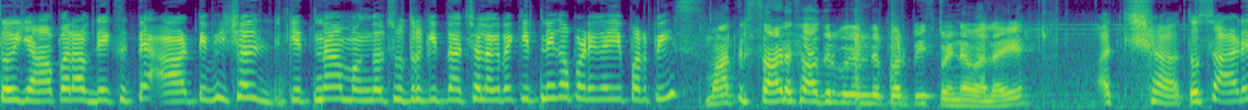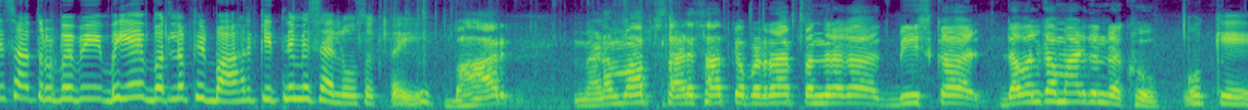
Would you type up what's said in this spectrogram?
तो यहाँ पर आप देख सकते हैं आर्टिफिशियल कितना मंगलसूत्र कितना अच्छा लग रहा है। कितने का पड़ेगा ये पर पीस मात्र साढ़े सात के अंदर पर पीस पड़ने वाला है ये। अच्छा तो साढ़े सात रुपये में भैया मतलब फिर बाहर कितने में सेल हो सकता है ये? बाहर मैडम आप साढ़े सात का पड़ रहा है पंद्रह का बीस का डबल का मार्जिन रखो। ओके।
